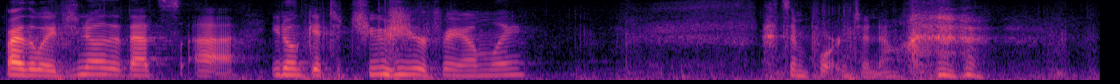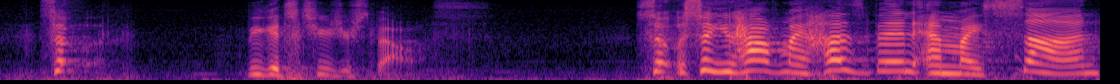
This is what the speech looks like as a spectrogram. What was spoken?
By the way, do you know that that's, uh, you don't get to choose your family? That's important to know. so you get to choose your spouse. So, so you have my husband and my son.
